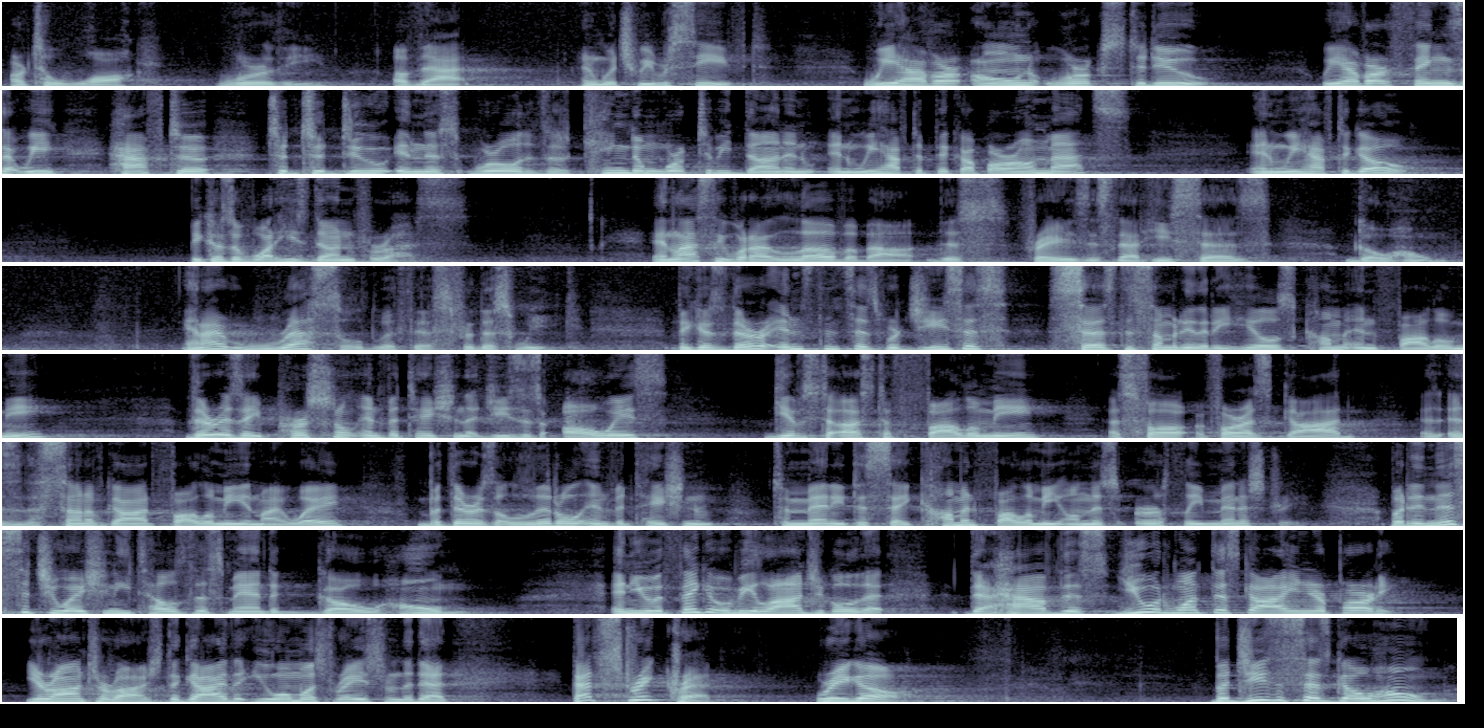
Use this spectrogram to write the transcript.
are to walk worthy of that in which we received. We have our own works to do. We have our things that we have to, to, to do in this world. A kingdom work to be done, and, and we have to pick up our own mats and we have to go because of what he's done for us. And lastly, what I love about this phrase is that he says, Go home. And I wrestled with this for this week because there are instances where Jesus says to somebody that he heals, Come and follow me. There is a personal invitation that Jesus always gives to us to follow me as far, as, far as God, as, as the Son of God, follow me in my way. But there is a little invitation to many to say, Come and follow me on this earthly ministry. But in this situation, he tells this man to go home. And you would think it would be logical that to have this, you would want this guy in your party, your entourage, the guy that you almost raised from the dead. That's street cred. Where you go? But Jesus says, Go home.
